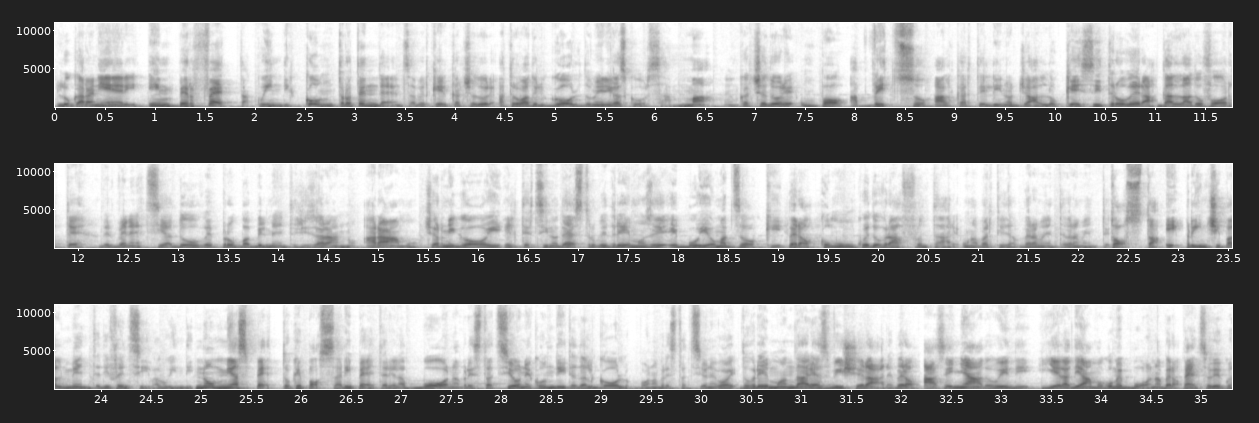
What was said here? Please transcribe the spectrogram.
Luca Ranieri, in perfetta quindi controtendenza perché il calciatore ha trovato il gol domenica domenica scorsa, ma è un calciatore un po' avvezzo al cartellino giallo che si troverà dal lato forte del Venezia dove probabilmente ci saranno Aramo, Cernigoi e il terzino destro vedremo se è Buio Mazzocchi, però comunque dovrà affrontare una partita veramente veramente tosta e principalmente difensiva, quindi non mi aspetto che possa ripetere la buona prestazione condita dal gol, buona prestazione poi dovremmo andare a sviscerare, però ha segnato quindi gliela diamo come buona, però penso che questa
